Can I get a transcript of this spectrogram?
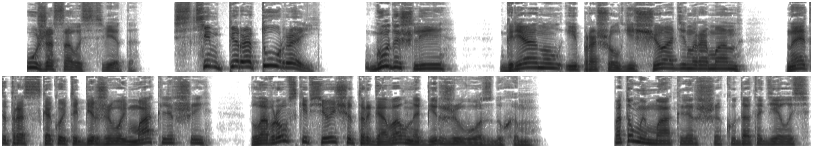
— ужасалась Света. «С температурой!» Годы шли, грянул и прошел еще один роман, на этот раз с какой-то биржевой маклершей. Лавровский все еще торговал на бирже воздухом. Потом и маклерша куда-то делась,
